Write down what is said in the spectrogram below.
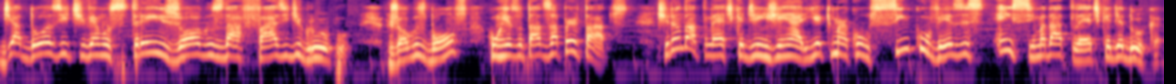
Dia 12 tivemos três jogos da fase de grupo. Jogos bons com resultados apertados. Tirando a Atlética de Engenharia, que marcou cinco vezes em cima da Atlética de Educa,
